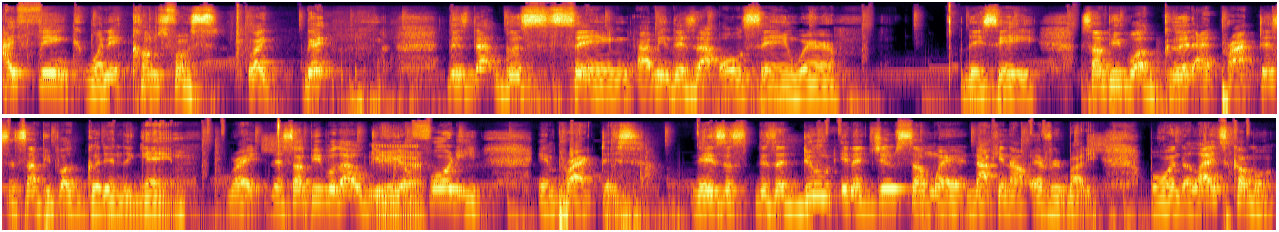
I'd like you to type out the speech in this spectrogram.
I think when it comes from like they, there's that good saying. I mean, there's that old saying where they say some people are good at practice and some people are good in the game, right? There's some people that will give you a 40 in practice. There's a there's a dude in a gym somewhere knocking out everybody, but when the lights come on,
